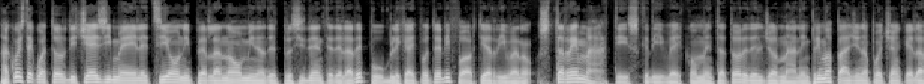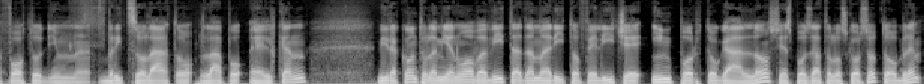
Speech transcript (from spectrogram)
a queste quattordicesime elezioni per la nomina del Presidente della Repubblica i poteri forti arrivano stremati, scrive il commentatore del giornale. In prima pagina poi c'è anche la foto di un brizzolato Lapo Elkan vi racconto la mia nuova vita da marito felice in Portogallo, si è sposato lo scorso ottobre,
